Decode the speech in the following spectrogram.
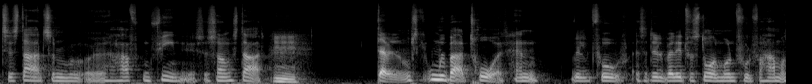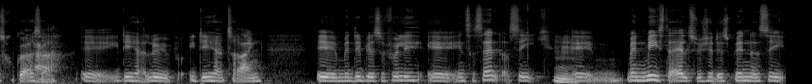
til start, som øh, har haft en fin øh, sæsonstart. Mm. Der vil jeg måske umiddelbart tro, at han vil få, altså det vil være lidt for stor en mundfuld for ham at skulle gøre Ja. sig øh, i det her løb, i det her terræn. Øh, men det bliver selvfølgelig øh, interessant at se. Mm. Øh, men mest af alt synes jeg, det er spændende at se,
